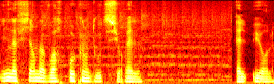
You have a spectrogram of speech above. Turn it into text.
Il n'affirme avoir aucun doute sur elle. Elle hurle.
